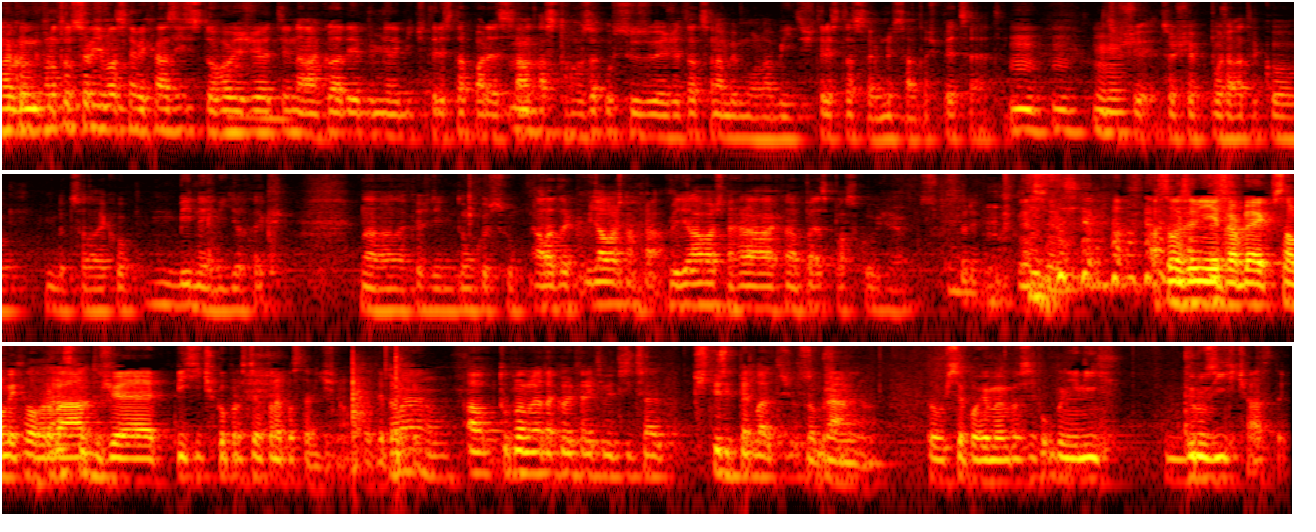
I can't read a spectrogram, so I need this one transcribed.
No, jako, ono to celé vlastně vychází z toho, že ty náklady by měly být 450 Mm. a z toho se usuzuje, že ta cena by mohla být 470 až 500. Hmm, hmm. Mhm. Což, je, což je pořád jako docela jako bídný výdělek na, na každém tom kusu. Ale tak Vyděláváš na hrách. vyděláváš na hrách na PS Plusku, že jo. A samozřejmě je pravda, jak psal Michal Horváth, že PC prostě to nepostavíš, no. To, je To ne, no. A to bude takové, které ti vydrží třeba 4-5 let, že jo. No právě, no. To už se pohybujeme prostě v úplně jiných druzích částek.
